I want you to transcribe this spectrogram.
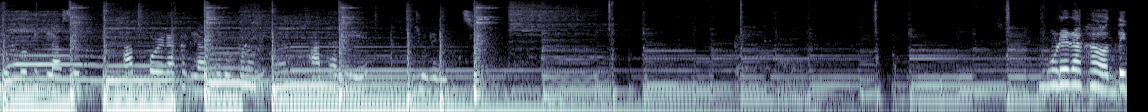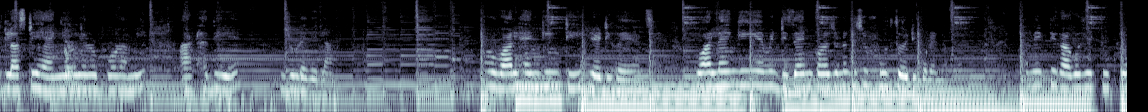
টুকরোটি গ্লাসের হাফ করে রাখা গ্লাসের উপর আমি আঠা দিয়ে মুড়ে রাখা অর্ধেক গ্লাসটি হ্যাঙ্গিংয়ের উপর আমি আঠা দিয়ে জুড়ে দিলাম। ওয়াল হ্যাঙ্গিংটি রেডি হয়ে গেছে। ওয়াল হ্যাঙ্গিংয়ে আমি ডিজাইন করার জন্য কিছু ফুল তৈরি করে নেব। আমি একটি কাগজের টুকরো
